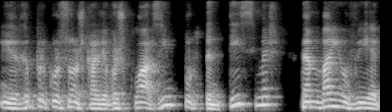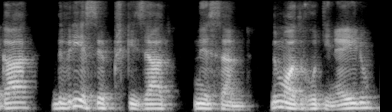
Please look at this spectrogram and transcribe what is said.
eh, repercussões cardiovasculares importantíssimas, também o VIH deveria ser pesquisado nesse âmbito, de modo rotineiro,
